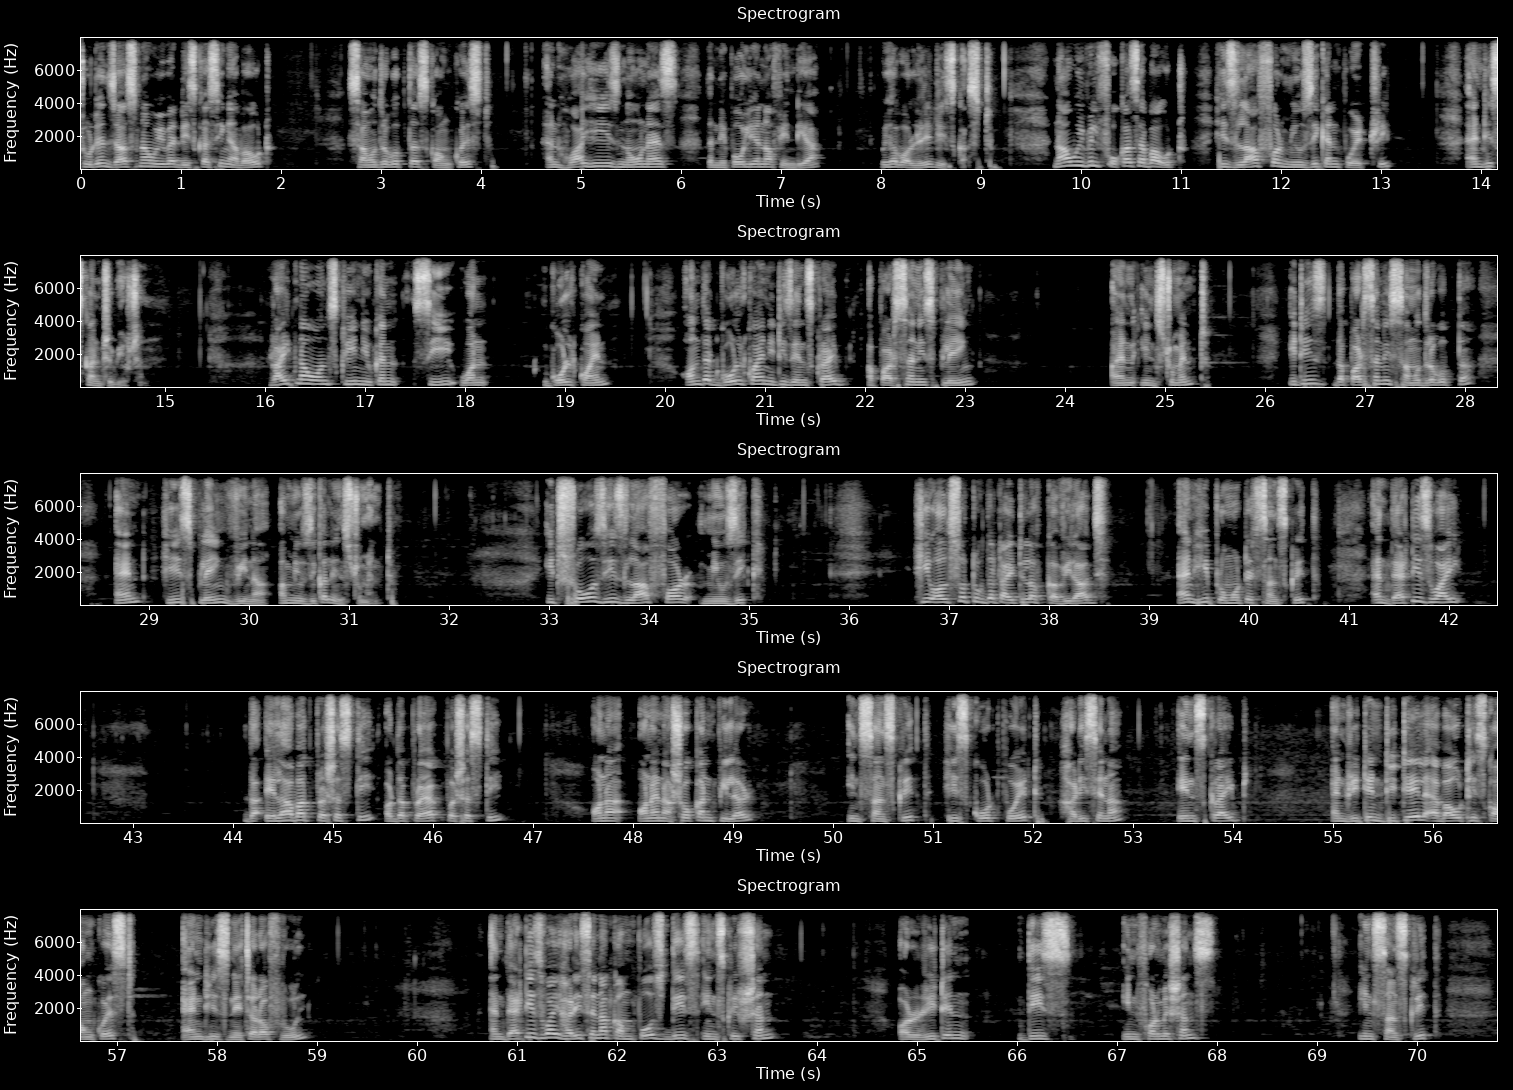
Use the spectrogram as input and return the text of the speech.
students, just now we were discussing about Samudragupta's conquest and why he is known as the Napoleon of India. We have already discussed. Now we will focus about his love for music and poetry and his contribution. Right now on screen you can see one gold coin. On that gold coin it is inscribed a person is playing an instrument. It is the person is Samudragupta and he is playing veena, a musical instrument. It shows his love for music. He also took the title of Kaviraj and he promoted Sanskrit, and that is why the Allahabad Prashasti or the Prayag Prashasti on, a, on an Ashokan pillar in Sanskrit, his court poet Harisena inscribed and written detail about his conquest and his nature of rule. And that is why Harisena composed this inscription or written these informations in Sanskrit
